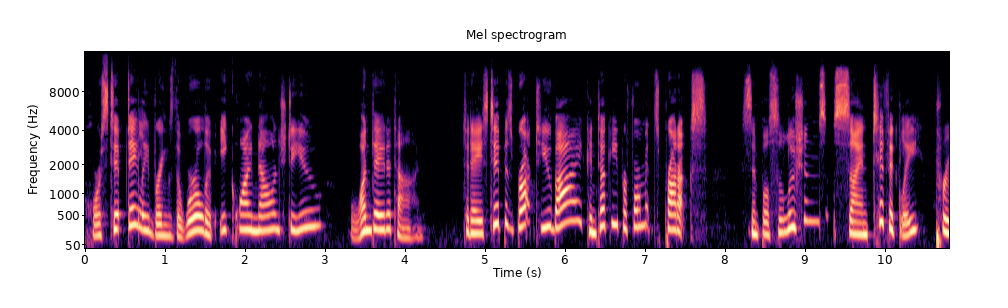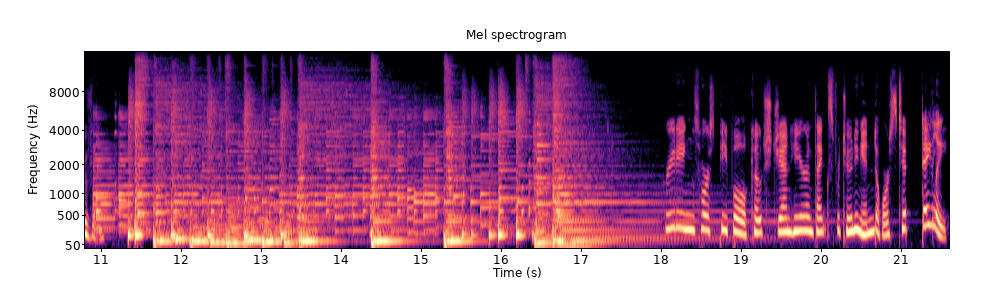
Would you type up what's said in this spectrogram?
Horse Tip Daily brings the world of equine knowledge to you, one day at a time. Today's tip is brought to you by Kentucky Performance Products. Simple solutions, scientifically proven. Greetings, horse people. Coach Jen here, and thanks for tuning in to Horse Tip Daily.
